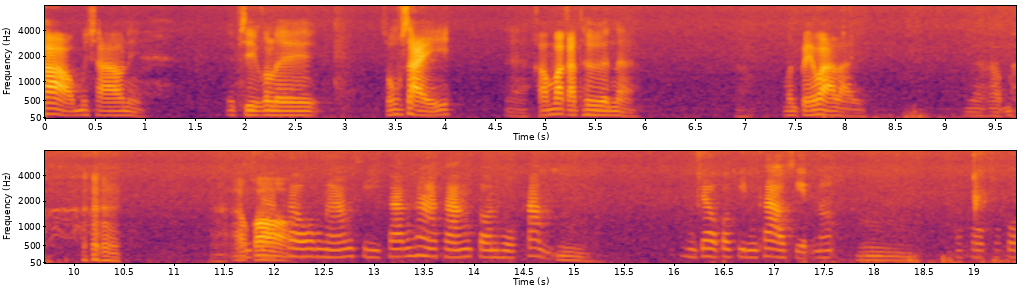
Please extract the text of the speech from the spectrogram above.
ข้าวเมื่อเช้านี่ FC ก็เลย สงสัยอ่าคำว่ากระเทินน่ะมันแปลว่าอะไรนะครับอ่าแล้วก็มันจะเข้าห้องน้ำสี่ครั้งห้าครั้งตอนหัวค่ำอืมเจ้าก็กินข้าวเสร็จเนาะอืมแล้วเขาก็ก็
